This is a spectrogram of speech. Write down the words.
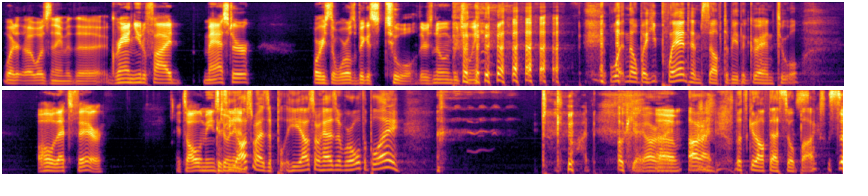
what uh, was the name of the grand unified master, or he's the world's biggest tool. There's no in between. what no but he planned himself to be the grand tool oh, that's fair. It's all a means to he end. also has a pl- he also has a role to play okay all right Um, all right let's get off that soapbox So,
